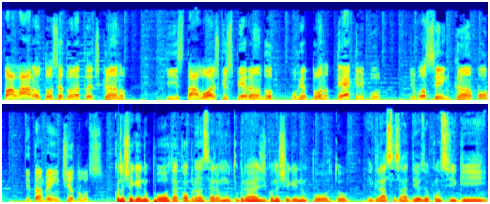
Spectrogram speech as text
falar ao torcedor atleticano, que está, lógico, esperando o retorno técnico de você em campo e também em títulos. Quando eu cheguei no Porto, a cobrança era muito grande. Quando eu cheguei no Porto, e graças a Deus eu consegui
